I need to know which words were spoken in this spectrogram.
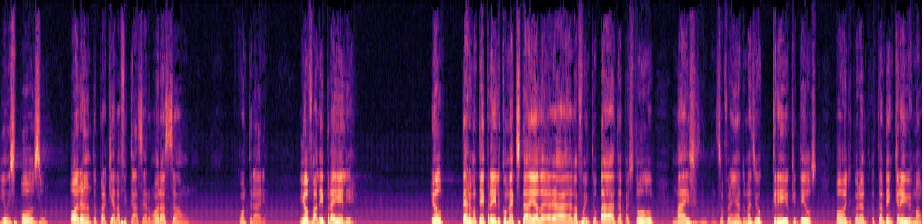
E o esposo orando para que ela ficasse. Era uma oração contrária. E eu falei para ele, eu perguntei para ele como é que está ela. Ah, ela foi entubada, pastor, mas sofrendo, mas eu creio que Deus pode curar. Eu também creio, irmão.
